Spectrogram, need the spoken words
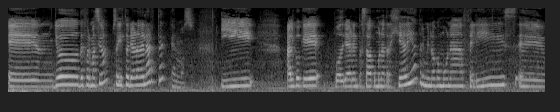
eh, yo de formación soy historiadora del arte Hermoso. y algo que podría haber empezado como una tragedia terminó como una feliz, eh,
